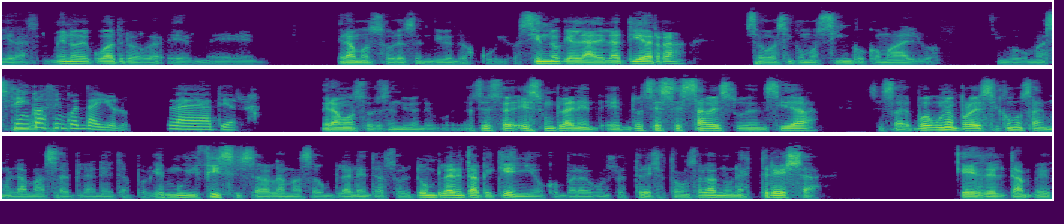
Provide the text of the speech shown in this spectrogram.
gracias. Menos de 4 eh, eh, gramos sobre centímetros cúbicos. Siendo que la de la Tierra es algo así como 5, algo. 5,5 5,51, la de la Tierra. gramos sobre centímetro cúbico. Entonces es un planeta. Entonces se sabe su densidad. Se sabe. Bueno, uno puede decir, ¿cómo sabemos la masa del planeta? Porque es muy difícil saber la masa de un planeta, sobre todo un planeta pequeño comparado con su estrella. Estamos hablando de una estrella que es del eh,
